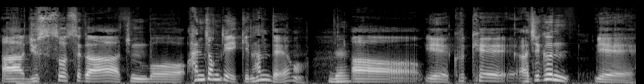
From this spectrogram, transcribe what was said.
아, 뉴스 소스가 좀 뭐 한정되어 있긴 한데요. 네. 아, 예, 그렇게 아직은 예,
